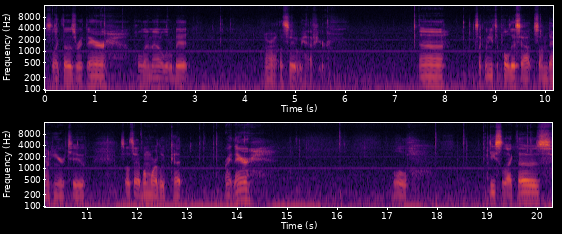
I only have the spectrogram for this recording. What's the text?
Select those right there. Pull them out a little bit. Alright, let's see what we have here. Uh, looks like we need to pull this out some down here too. So let's add one more loop cut right there. We'll deselect those,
